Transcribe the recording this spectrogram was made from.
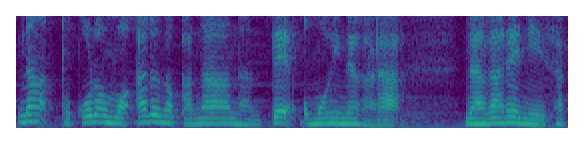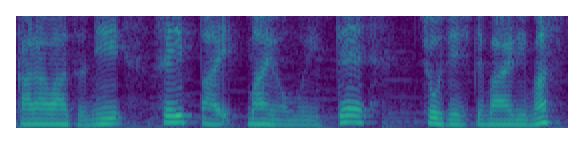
なところもあるのかななんて思いながら流れに逆らわずに精一杯前を向いて精進してまいります。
